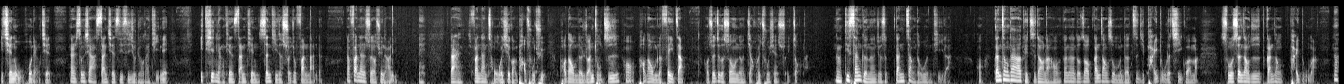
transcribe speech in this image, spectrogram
一千五或两千，但是剩下三千 CC 就留在体内。一天、两天、三天，身体的水就泛滥了。那泛滥的水要去哪里？哎，当然泛滥从微血管跑出去，跑到我们的软组织，哦，跑到我们的肺脏，哦，所以这个时候呢，脚会出现水肿了。那第三个呢，就是肝脏的问题啦。哦，肝脏大家可以知道啦，哦，刚才都知道肝脏是我们的自己排毒的器官嘛，除了肾脏就是肝脏排毒嘛。那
